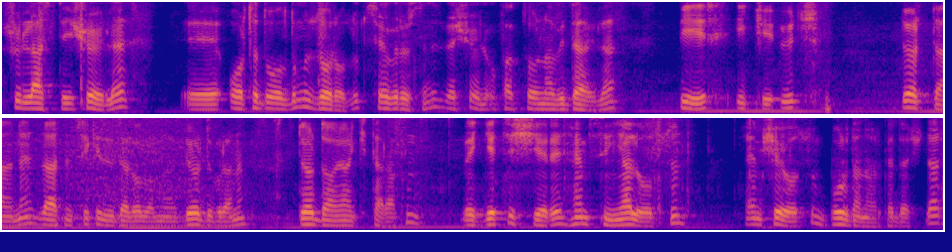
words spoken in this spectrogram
şu lastiği şöyle e, ortada oldu mu zor olur. Çevirirsiniz ve şöyle ufak tornavidayla 1, 2, 3, 4 tane zaten 8 vidal olanlar 4'ü buranın 4 o iki tarafın ve geçiş yeri hem sinyal olsun hem şey olsun buradan arkadaşlar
